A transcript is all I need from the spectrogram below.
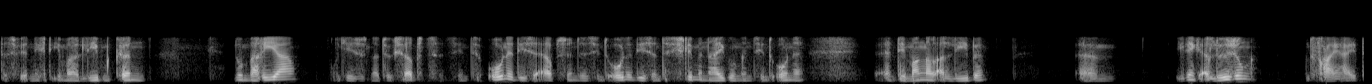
dass wir nicht immer lieben können. Nun Maria und Jesus natürlich selbst sind ohne diese Erbsünde, sind ohne diese schlimmen Neigungen, sind ohne äh, den Mangel an Liebe. Ähm, ich denke, Erlösung und Freiheit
